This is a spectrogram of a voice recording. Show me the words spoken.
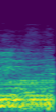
me.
